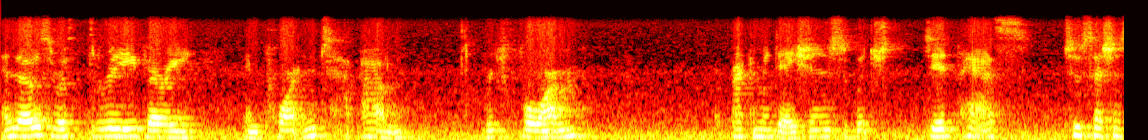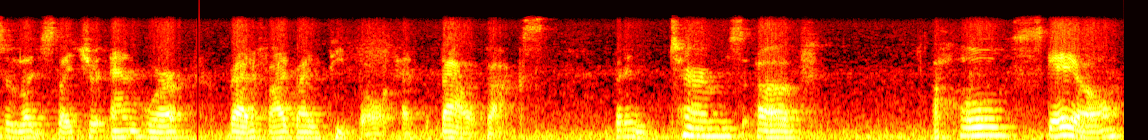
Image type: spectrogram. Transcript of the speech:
And those were three very important um, reform recommendations which did pass two sessions of the legislature and were ratified by the people at the ballot box. But in terms of a whole scale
